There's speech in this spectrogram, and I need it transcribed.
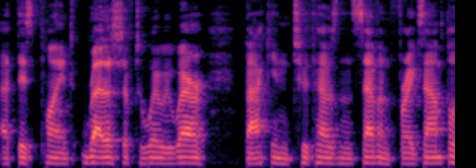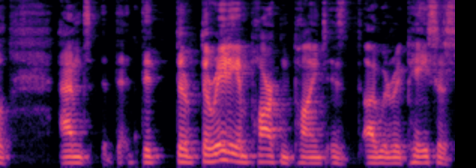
at this point relative to where we were back in 2007, for example. And the, the, the really important point is, I will repeat it,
